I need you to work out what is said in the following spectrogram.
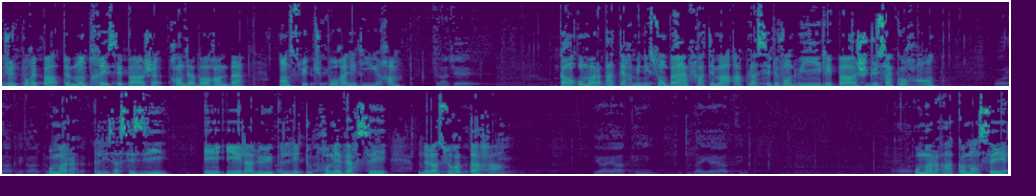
Je ne pourrai pas te montrer ces pages. Prends d'abord un bain, ensuite tu pourras les lire. Quand Omar a terminé son bain, Fatima a placé devant lui les pages du Saint-Coran. Omar les a saisies et il a lu les tout premiers versets de la Sourate Taha. Omar a commencé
